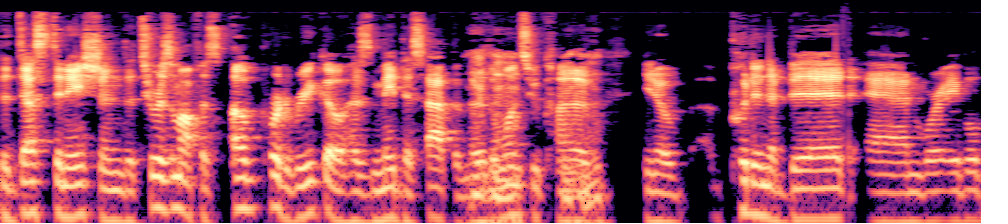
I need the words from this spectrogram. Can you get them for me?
the destination, the tourism office of Puerto Rico has made this happen. They're Mhm. the ones who kind of, Mhm. you know, put in a bid and were able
